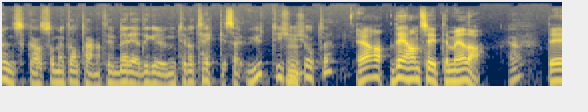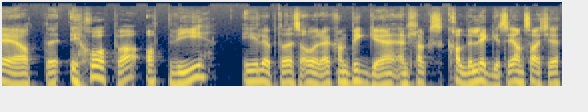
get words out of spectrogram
ønska som et alternativ berede grunnen til å trekke seg ut i 2028. Ja, det han sier til meg, da, Ja. det er at eh, jeg håper at vi i løpet av disse årene kan bygge en slags, kall det legacy, han sa ikke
